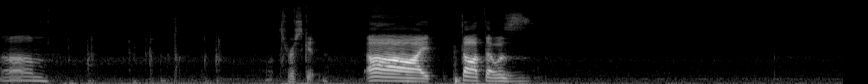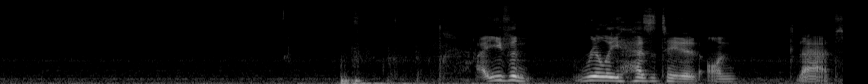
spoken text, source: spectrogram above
Um, let's risk it. Oh, I thought that was... I even really hesitated on that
